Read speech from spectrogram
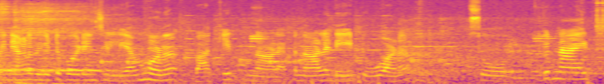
പിന്നെ ഞങ്ങൾ വീട്ടിൽ പോയിട്ട് ചില്ല് ചെയ്യാൻ പോവാണ്. ബാക്കി നാളെ. അപ്പം നാളെ ഡേ ടു ആണ്. So good night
